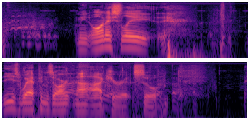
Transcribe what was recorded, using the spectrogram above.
I mean, honestly, these weapons aren't that accurate, so...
